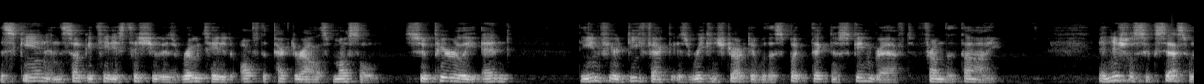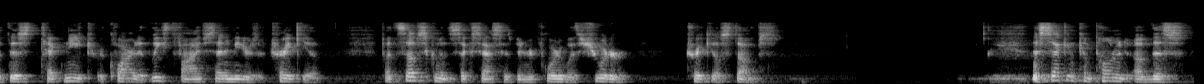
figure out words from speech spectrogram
The skin and the subcutaneous tissue is rotated off the pectoralis muscle superiorly and the inferior defect is reconstructed with a split thickness skin graft from the thigh. Initial success with this technique required at least 5 centimeters of trachea, but subsequent success has been reported with shorter tracheal stumps. The second component of this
